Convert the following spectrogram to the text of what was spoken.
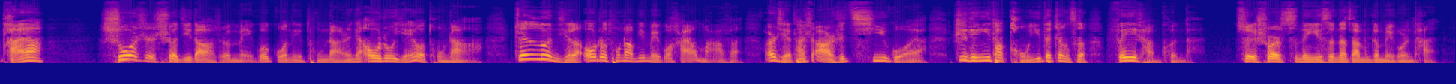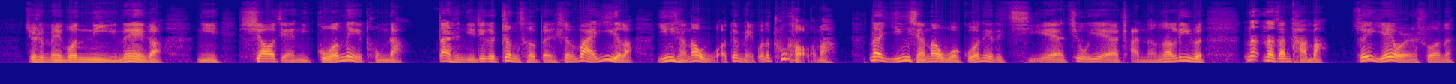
谈啊。说是涉及到说美国国内通胀，人家欧洲也有通胀啊。真论起来，欧洲通胀比美国还要麻烦，而且它是二十七国呀，制定一套统一的政策非常困难。所以舒尔茨那意思，那咱们跟美国人谈，就是美国你那个你消减你国内通胀，但是你这个政策本身外溢了，影响到我对美国的出口了嘛？那影响到我国内的企业就业啊、产能啊、利润，那那咱谈吧。所以也有人说呢，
